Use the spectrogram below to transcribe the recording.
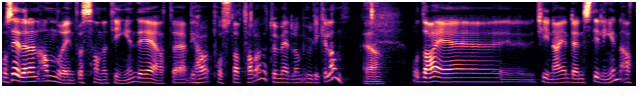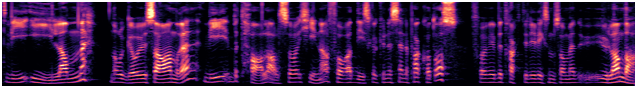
Og så er det den andre interessante tingen, det er at eh, vi har postavtaler vet du, mellom ulike land. Og da er Kina i den stillingen at vi i-landene, Norge og USA og andre, vi betaler altså Kina for at de skal kunne sende pakker til oss. For vi betrakter de liksom som et u-land, da,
